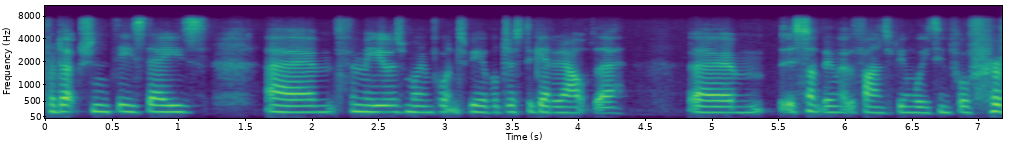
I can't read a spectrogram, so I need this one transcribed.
productions these days. Um, for me, it was more important to be able just to get it out there. Um, it's something that the fans have been waiting for for a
